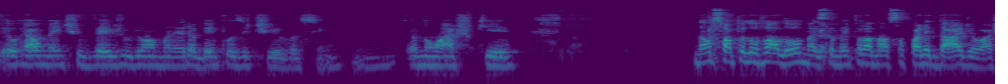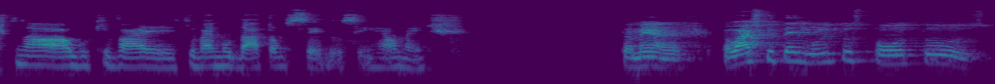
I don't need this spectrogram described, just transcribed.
eu realmente vejo de uma maneira bem positiva, assim. Eu não acho que não só pelo valor, mas também pela nossa qualidade. Eu acho que não é algo que vai que vai mudar tão cedo, assim, realmente. Também acho. Eu acho que tem muitos pontos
